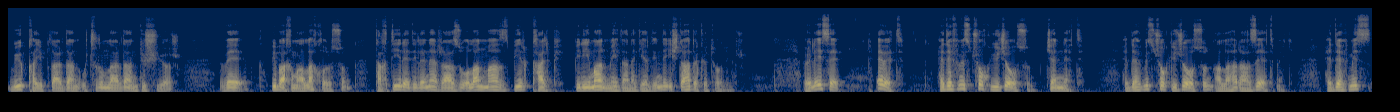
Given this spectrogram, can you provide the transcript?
büyük kayıplardan, uçurumlardan düşüyor ve bir bakıma Allah korusun takdir edilene razı olanmaz bir kalp, bir iman meydana geldiğinde iş daha da kötü oluyor. Öyleyse evet hedefimiz çok yüce olsun cennet. Hedefimiz çok yüce olsun Allah'a razı etmek. Hedefimiz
